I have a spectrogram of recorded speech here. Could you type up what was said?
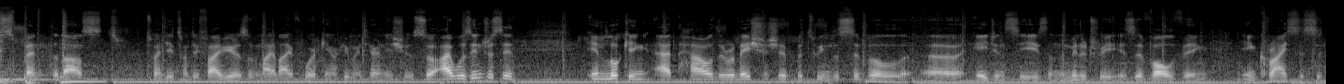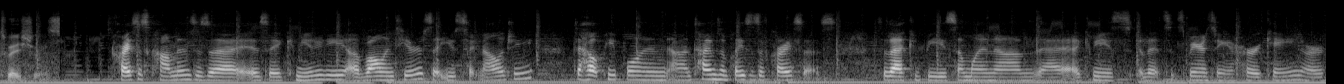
spent the last 20, 25 years of my life working on humanitarian issues. So I was interested in looking at how the relationship between the civil uh, agencies and the military is evolving in crisis situations. Crisis Commons is a, is a community of volunteers that use technology to help people in uh, times and places of crisis. So that could be someone um, that a community that's experiencing a hurricane or,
